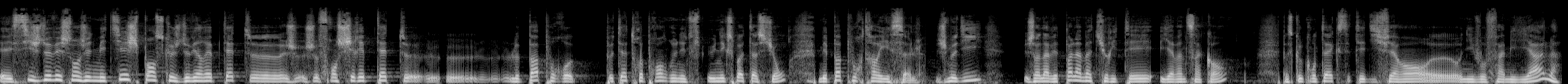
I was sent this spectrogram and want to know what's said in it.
Et si je devais changer de métier, je pense que je deviendrais peut-être, je, je, franchirais peut-être le pas pour peut-être reprendre une, une exploitation, mais pas pour travailler seul. Je me dis, j'en avais pas la maturité il y a 25 ans parce que le contexte était différent euh, au niveau familial.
